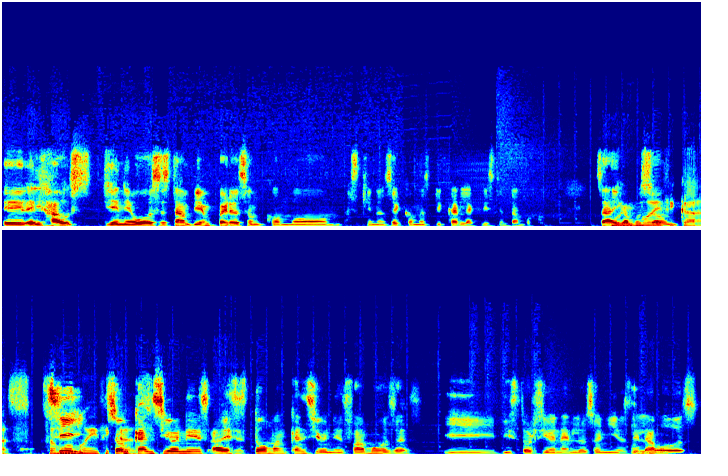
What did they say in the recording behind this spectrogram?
el, el house tiene voces también, pero son como, es que no sé cómo explicarle a Cristian tampoco. O sea, Muy digamos, son, modificadas. Son sí, modificadas. son canciones, a veces toman canciones famosas y distorsionan los sonidos de la voz,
